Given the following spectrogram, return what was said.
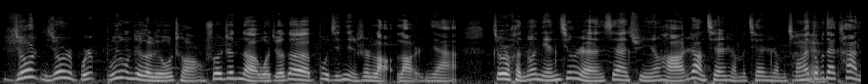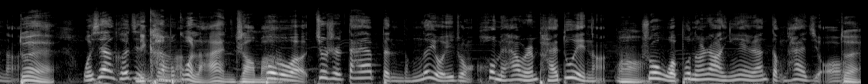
你就是你就是不是不用这个流程。说真的，我觉得不仅仅是老老人家，就是很多年轻人现在去银行让签什么签什么，从来都不带看的。对我现在可紧你看不过来，你知道吗？不不不，就是大家本能的有一种后面还有人排队呢，嗯，说我不能让营业员等太久。对，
